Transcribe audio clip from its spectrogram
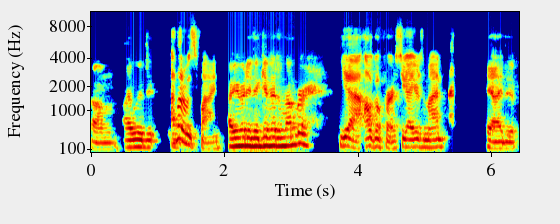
Um, I would. I thought it was fine. Are you ready to give it a number? Yeah, I'll go first. You got yours in mind. Yeah, I do.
